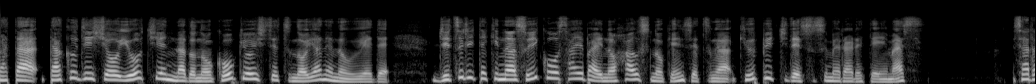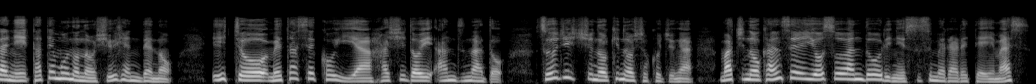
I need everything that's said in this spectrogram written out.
また、託児所幼稚園などの公共施設の屋根の上で、実利的な水耕栽培のハウスの建設が急ピッチで進められています。さらに建物の周辺でのイチョウ、メタセコイやハシドイ、アンズなど数十種の木の植樹が町の完成予想案通りに進められています。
